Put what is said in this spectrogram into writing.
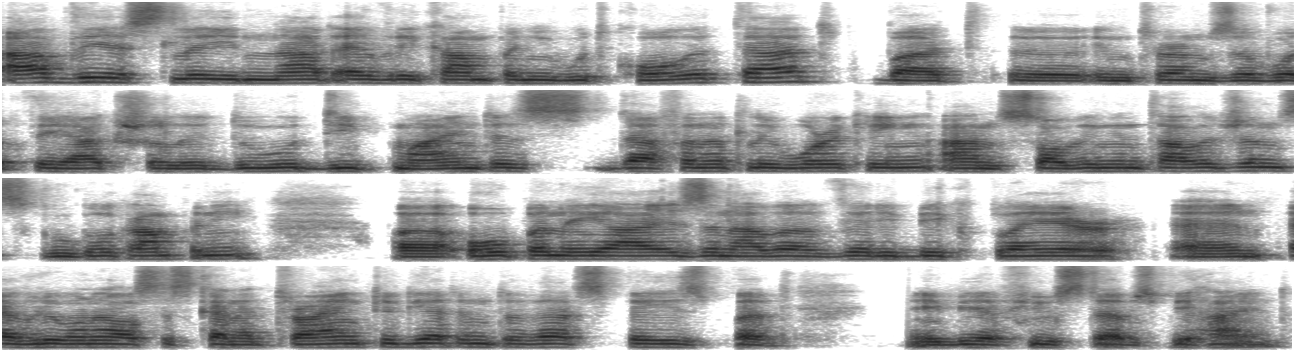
obviously, not every company would call it that, but uh, in terms of what they actually do, DeepMind is definitely working on solving intelligence. Google company, uh, OpenAI is another very big player, and everyone else is kind of trying to get into that space, but maybe a few steps behind.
